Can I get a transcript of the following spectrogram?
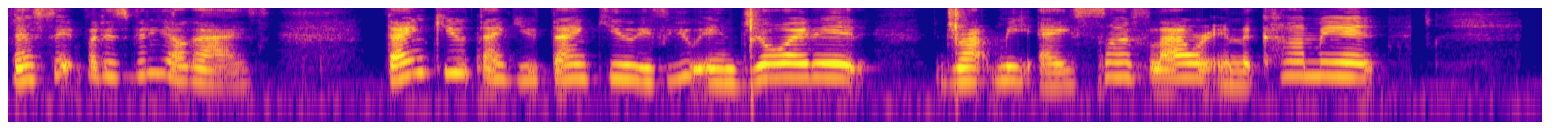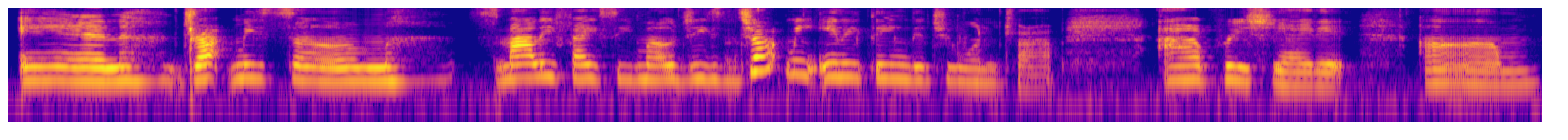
That's it for this video, guys. Thank you, thank you, thank you. If you enjoyed it, drop me a sunflower in the comment and drop me some smiley face emojis. Drop me anything that you want to drop. I appreciate it. Um,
